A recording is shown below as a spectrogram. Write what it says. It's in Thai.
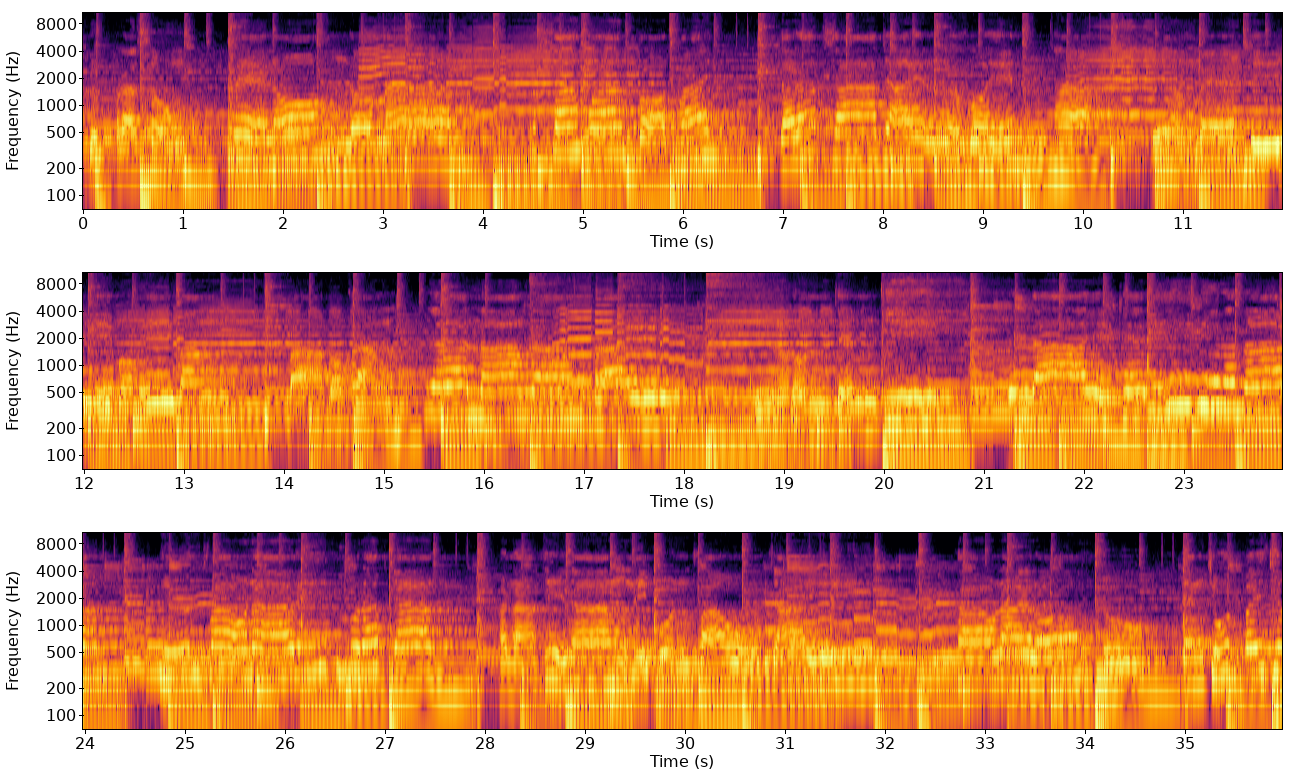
จุดประสงค์แม่น้องดอกนางรักษาความปลอดภัยจะรักษาใจเรื่มบ่เห็นทาง ขณะที่นางมีคนเฝ้าใจข่าวนายร้อยถูกแต่งชุดไปโช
